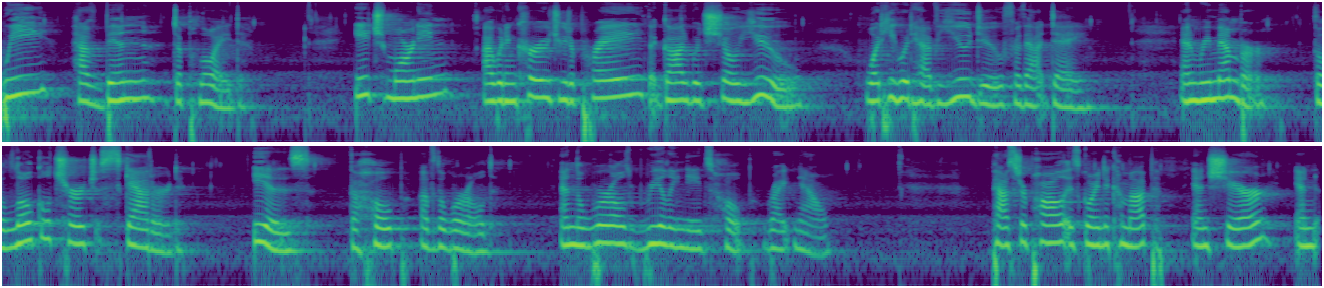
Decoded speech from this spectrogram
We have been deployed. Each morning, I would encourage you to pray that God would show you what He would have you do for that day. And remember, the local church scattered is the hope of the world, and the world really needs hope right now. Pastor Paul is going to come up and share and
